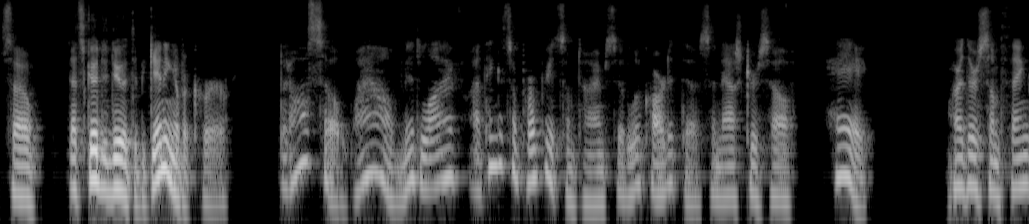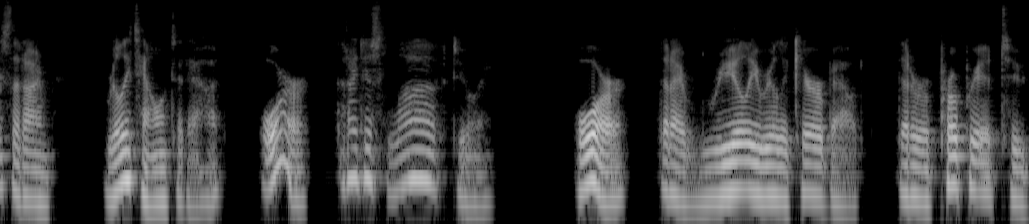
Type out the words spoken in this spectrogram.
So that's good to do at the beginning of a career. But also, wow, midlife, I think it's appropriate sometimes to look hard at this and ask yourself, hey, are there some things that I'm really talented at or that I just love doing? Or that I really, really care about that are appropriate to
